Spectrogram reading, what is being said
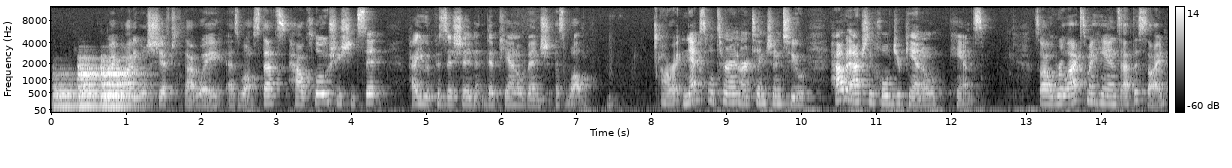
my body will shift that way as well. So that's how close you should sit, how you would position the piano bench as well. All right, next we'll turn our attention to how to actually hold your piano hands. So I'll relax my hands at the side,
